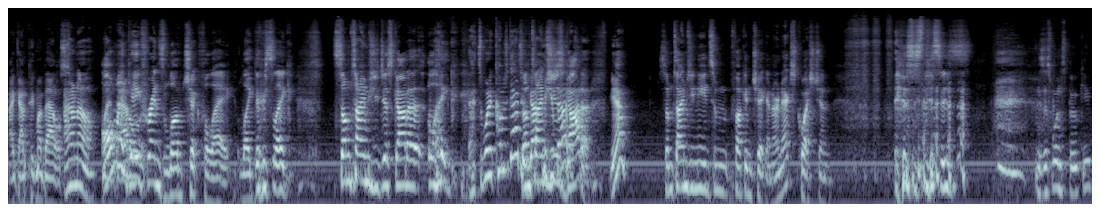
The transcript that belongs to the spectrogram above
I got to pick my battles. I don't know. My All my battle- gay friends love Chick Fil A. Like, there's like, sometimes you just gotta like. That's what it comes down to. You gotta Sometimes you just battles. gotta. Yeah. Sometimes you need some fucking chicken. Our next question is this is Is this one spooky?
